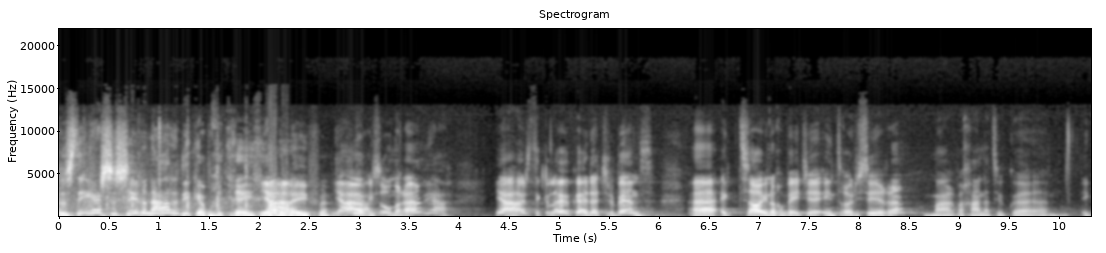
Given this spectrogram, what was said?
Dat is de eerste serenade die ik heb gekregen in mijn leven. Ja, bijzonder hè? Ja. Ja, hartstikke leuk eh, dat je er bent. Eh, ik zal je nog een beetje introduceren. Maar we gaan natuurlijk. eh, ik,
